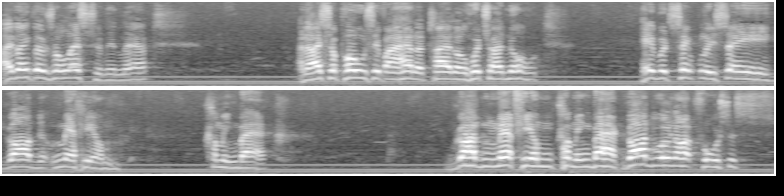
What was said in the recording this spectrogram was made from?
I think there's a lesson in that. And I suppose if I had a title, which I don't, it would simply say, God met him coming back. God met him coming back. God will not force us.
